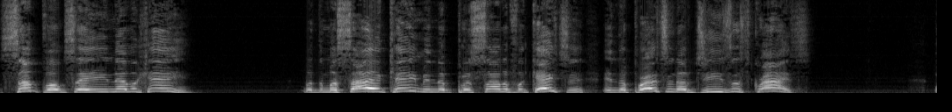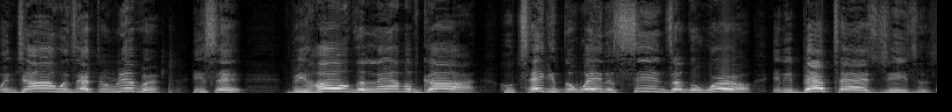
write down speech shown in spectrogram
some folks say he never came. But the Messiah came in the personification in the person of Jesus Christ. When John was at the river, he said, Behold the Lamb of God who taketh away the sins of the world. And he baptized Jesus.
